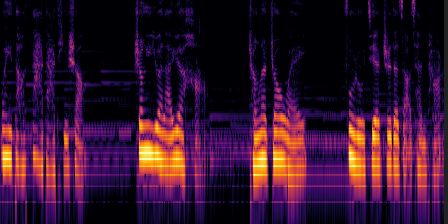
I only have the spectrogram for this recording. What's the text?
味道大大提升，生意越来越好，成了周围妇孺皆知的早餐摊儿。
